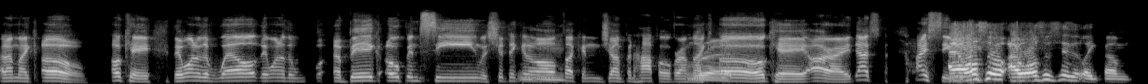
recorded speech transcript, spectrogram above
And I'm like, oh, okay. They wanted a well, they wanted a, a big open scene with shit they could all Mhm. fucking jump and hop over. I'm like, Right. oh, okay, all right. That's I see. I also I will also say that like um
